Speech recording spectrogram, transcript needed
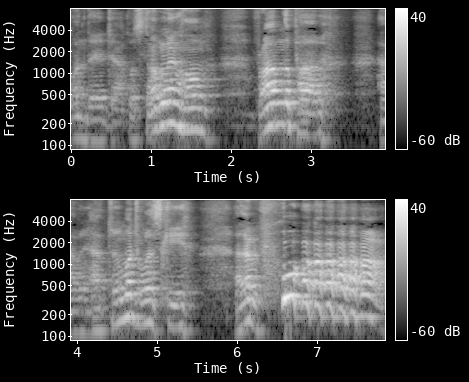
one day Jack was stumbling home from the pub, having had too much whiskey, and then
